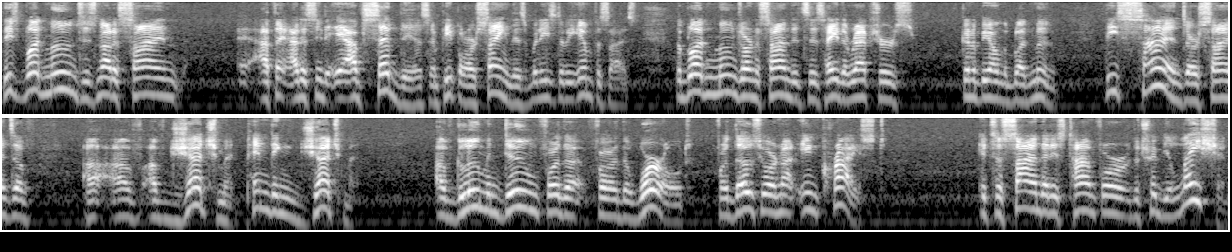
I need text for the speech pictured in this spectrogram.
these blood moons is not a sign. I think I just need to, I've said this and people are saying this, but it needs to be emphasized. The blood moons aren't a sign that says, hey, the rapture's going to be on the blood moon. These signs are signs of, uh, of, of judgment, pending judgment, of gloom and doom for the, for the world, for those who are not in Christ. It's a sign that it's time for the tribulation,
